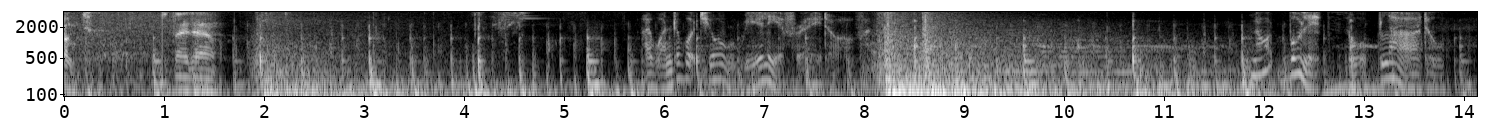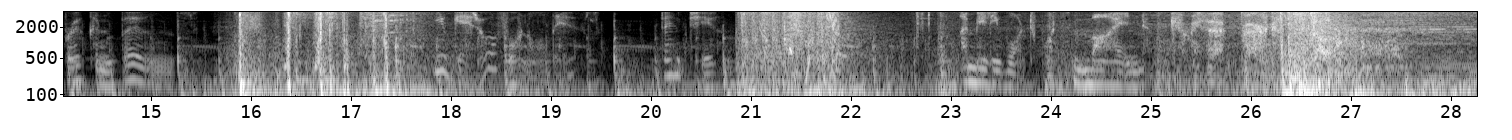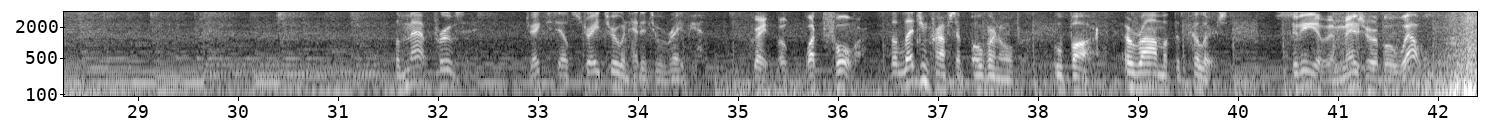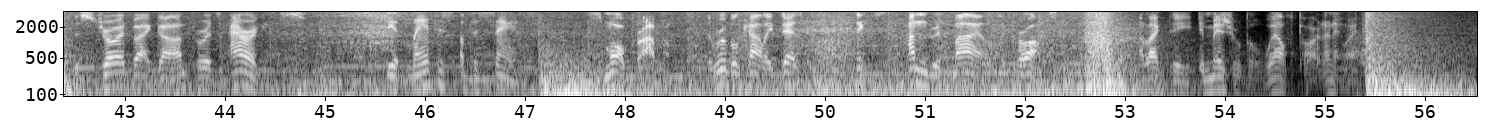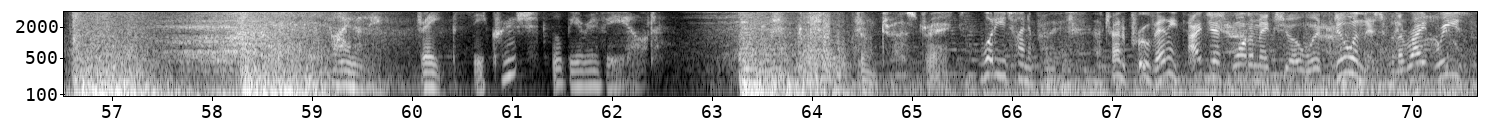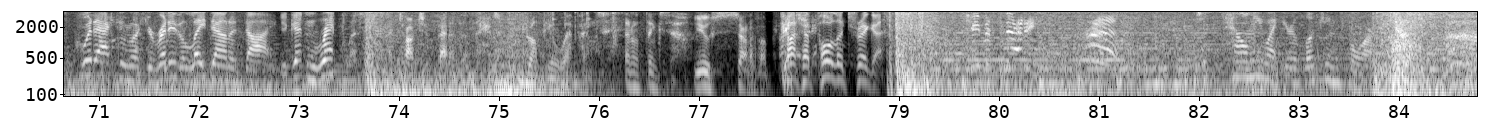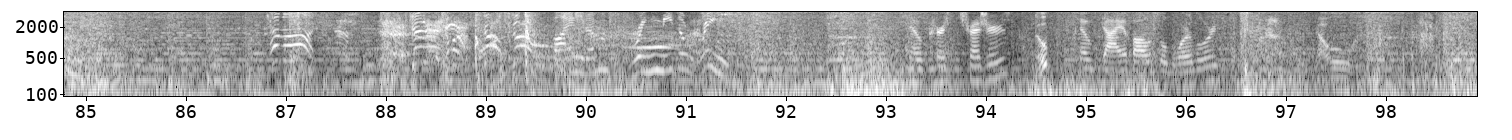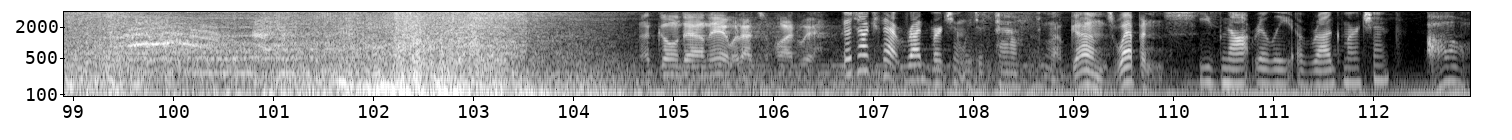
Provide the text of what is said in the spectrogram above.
Don't. Stay down. I wonder what you're really afraid of. Not bullets or blood or broken bones. You get off on all this, don't you? I merely want what's mine. Give me that back. The map proves it. Drake sailed straight through and headed to Arabia. Great, but what for? The legend crops up over and over. Ubar, Iram of the Pillars. City of immeasurable wealth, destroyed by God for its arrogance. The Atlantis of the Sands. Small problem. The Rub' al Khali Desert, 600 miles across. I like the immeasurable wealth part, anyway. Drake's secret will be revealed. Don't trust Drake. What are you trying to prove? I'm not trying to prove anything. I just want to make sure we're doing this for the right reasons. Quit acting like you're ready to lay down and die. You're getting reckless. I taught you better than that. Drop your weapons. I don't think so. You son of a bitch. Cutter, pull the trigger. Keep it steady! Just tell me what you're looking for. Bring me the ring. No cursed treasures? Nope. No diabolical warlords? No. Not going down there without some hardware. Go talk to that rug merchant we just passed. Well, guns, weapons. He's not really a rug merchant. Oh.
